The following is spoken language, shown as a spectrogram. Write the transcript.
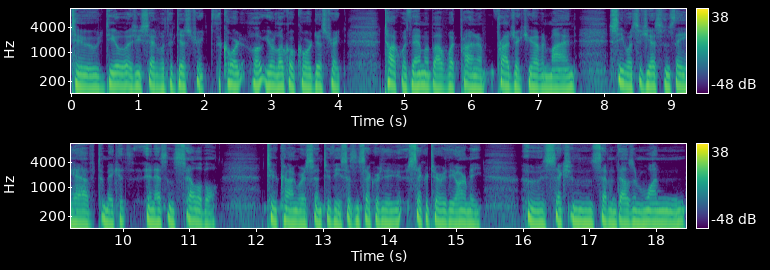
to deal, as you said, with the district, the Corps, your local Corps district. Talk with them about what project you have in mind. See what suggestions they have to make it, in essence, sellable to Congress and to the Assistant Secretary, Secretary of the Army, whose Section 7001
